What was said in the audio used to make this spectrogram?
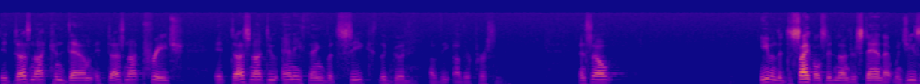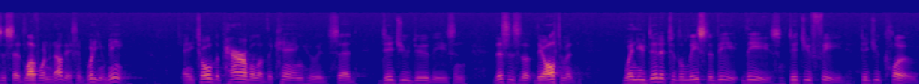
It does not condemn, it does not preach, it does not do anything but seek the good of the other person. And so, even the disciples didn't understand that. When Jesus said, Love one another, they said, What do you mean? And he told the parable of the king who had said, Did you do these? And this is the, the ultimate. When you did it to the least of the, these, did you feed? Did you clothe?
